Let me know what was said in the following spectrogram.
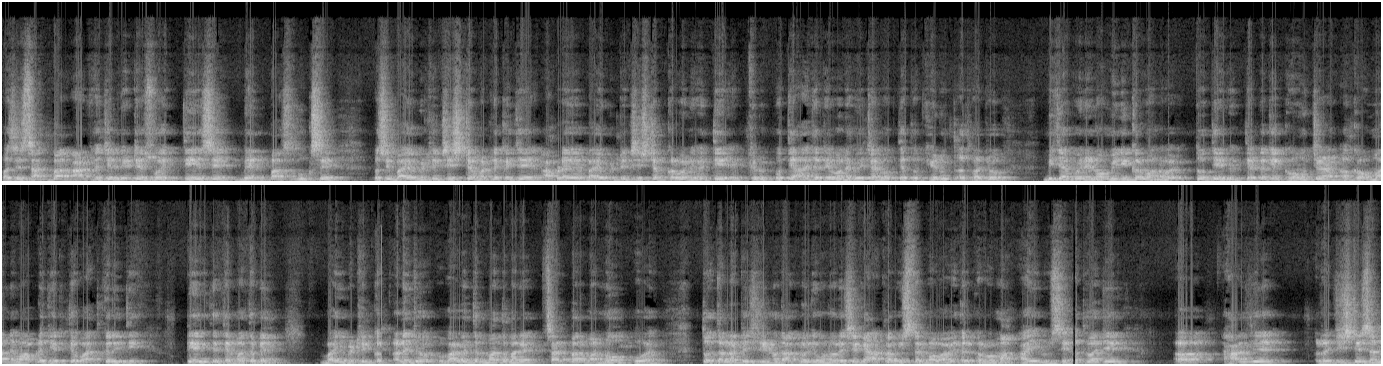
પછી સાત બાર આઠ જે લેટેસ્ટ હોય તે છે બેંક પાસબુક છે, પછી બાયોમેટ્રિક સિસ્ટમ એટલે કે જે આપણે બાયોમેટ્રિક સિસ્ટમ કરવાની હોય તે ખેડૂત પોતે હાજર રહેવાના વેચાણ વખતે તો ખેડૂત અથવા જો બીજા કોઈને નોમિની કરવાનો હોય, તો તે વ્યક્તિ, એટલે કે ઘઉં ચણ ઘઉંમાં આપણે જે રીતે વાત કરી હતી, તે રીતે તેમાં તમે બાયોમેટ્રિક અને જો વાવેતરમાં તમારે સાત બારમાં નો હોય, તો તલાટી શ્રીનો દાખલો લેવાનો રહેશે કે આટલા વિસ્તારમાં વાવેતર કરવામાં આવેલું છે. અથવા જે હાલ જે રજીસ્ટ્રેશન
